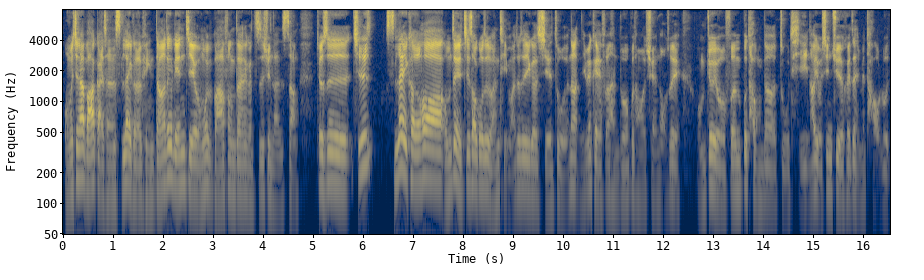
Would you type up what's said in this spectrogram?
我们现在把它改成 Slack 的频道，这个连接我们会把它放在那个资讯栏上。就是其实。Slack 的话，我们这里介绍过这软体嘛，就是一个协作的，那里面可以分很多不同的 channel，所以我们就有分不同的主题，然后有兴趣的可以在里面讨论。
